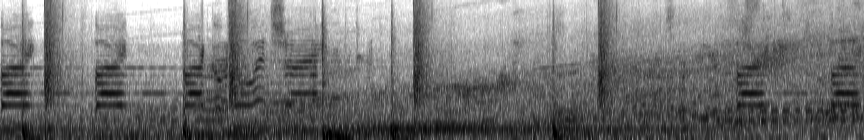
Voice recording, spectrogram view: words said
like, like, like a bullet train. Like, like,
